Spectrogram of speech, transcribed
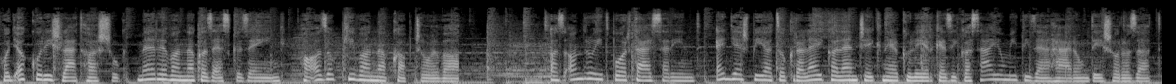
hogy akkor is láthassuk, merre vannak az eszközeink, ha azok ki vannak kapcsolva. Az Android portál szerint egyes piacokra Leica lencsék nélkül érkezik a Xiaomi 13T sorozat.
